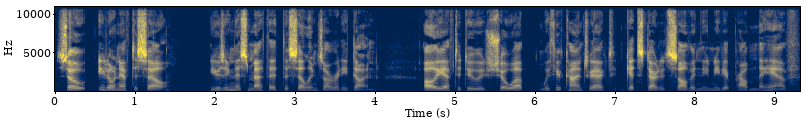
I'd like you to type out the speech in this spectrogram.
So you don't have to sell. Using this method, the selling's already done. All you have to do is show up with your contract, get started solving the immediate problem they have.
